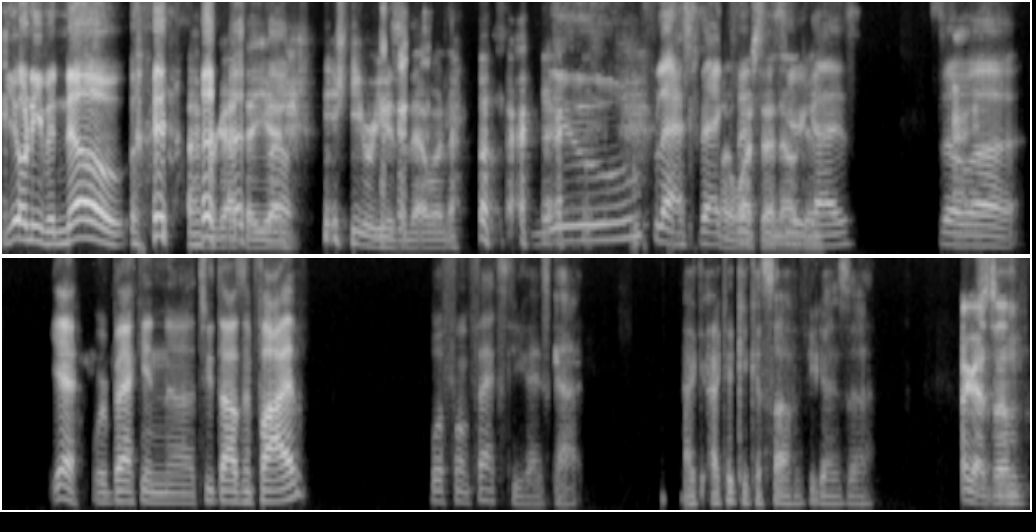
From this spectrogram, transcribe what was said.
You don't even know. I forgot that So, yeah, you were using that one. new flashback Wanna watch that now year, again. guys. So uh yeah, we're back in uh 2005. What fun facts do you guys got? I I could kick us off if you guys uh I got some.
